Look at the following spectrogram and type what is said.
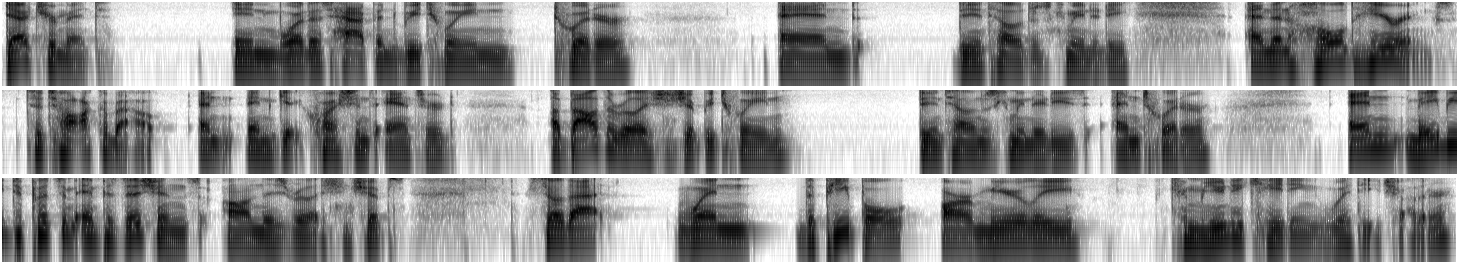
detriment in what has happened between Twitter and the intelligence community, and then hold hearings to talk about and, and get questions answered about the relationship between the intelligence communities and Twitter, and maybe to put some impositions on these relationships so that when the people are merely communicating with each other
